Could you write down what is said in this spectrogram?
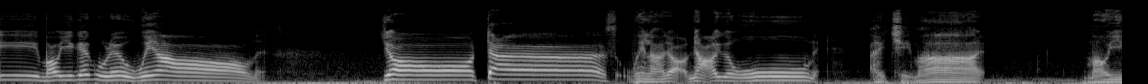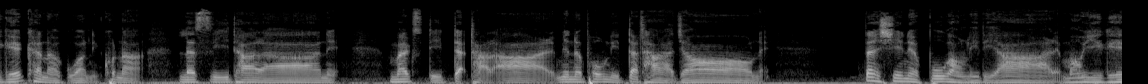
ဟေးမောင်ရီခဲကိုတဲ့ကိုဝင်အောင်တဲ့ယောတက်ဝင်လာကြအများကြီးပဲဝိုးတဲ့အဲ့ချိန်မှာတဲ့မောင်ရီခဲခန္ဓာကိုယ်ကနေခုနလက်စီးထားတာနဲ့ max တွေတက်ထားတာတဲ့မျက်နှာဖုံးတွေတက်ထားတာကြောင့်တဲ့တန့်ရှင်းတဲ့ပိုးကောင်လေးတွေအားတဲ့မောင်ရီခဲ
